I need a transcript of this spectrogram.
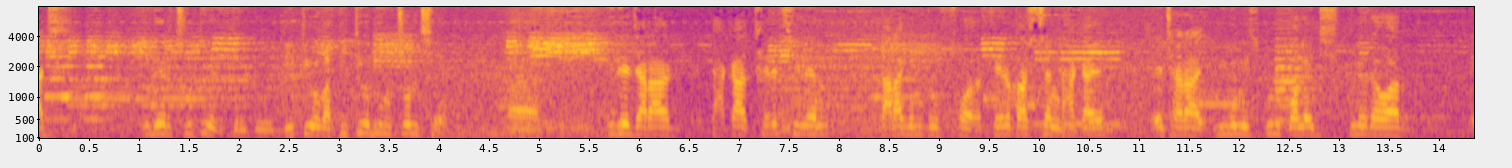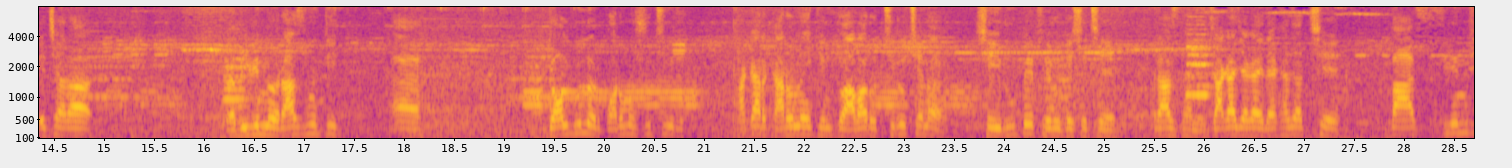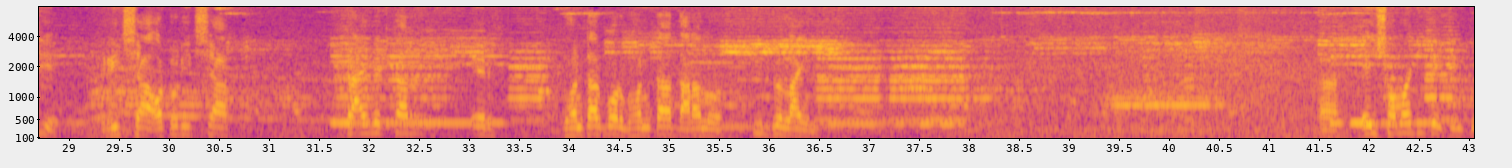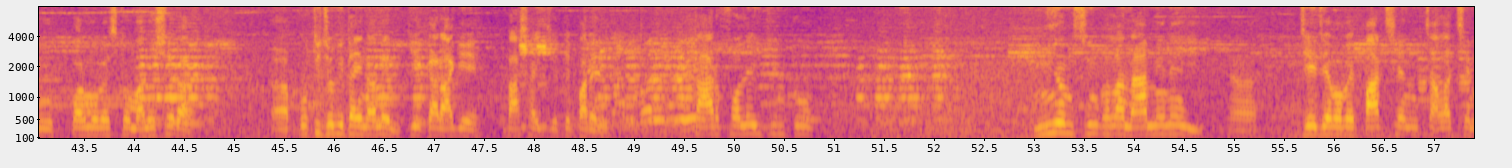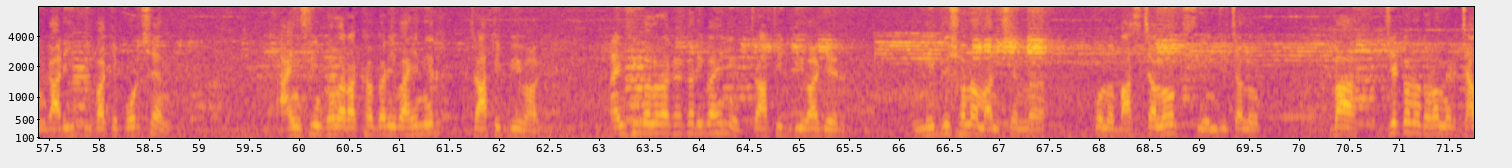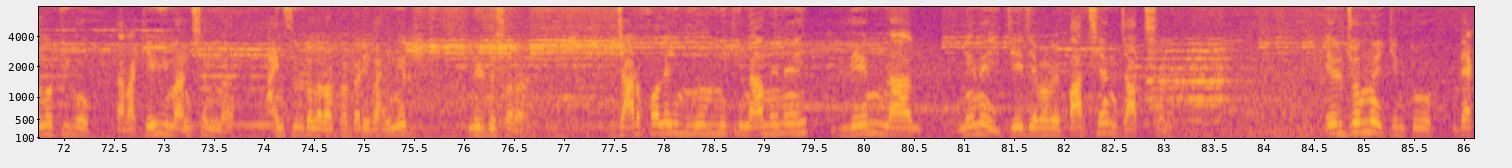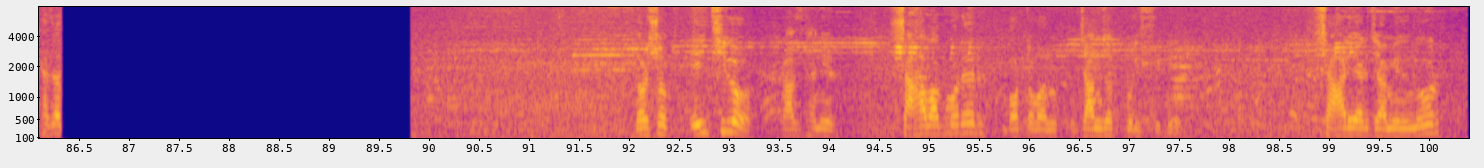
আজ ঈদের ছুটির কিন্তু দ্বিতীয় বা তৃতীয় দিন চলছে। ঈদে যারা ঢাকা ছেড়েছিলেন, তারা কিন্তু ফেরত আসছেন ঢাকায়। এছাড়া বিভিন্ন স্কুল, কলেজ খুলে দেওয়ার এছাড়া বিভিন্ন রাজনৈতিক দলগুলোর কর্মসূচির থাকার কারণে কিন্তু আবারও চিরচেনা সেই রূপে ফেরত এসেছে রাজধানী। জায়গায় জায়গায় দেখা যাচ্ছে bus CNG rickshaw auto rickshaw, private car এর ঘণ্টার পর ঘণ্টা দাঁড়ানো তীব্র লাইন। এই সময়টিতে কিন্তু কর্মব্যস্ত মানুষেরা প্রতিযোগিতায় নামেন কে কার আগে বাসায় যেতে পারেন তার ফলেই কিন্তু নিয়ম শৃঙ্খলা না মেনেই যে যেভাবে পারছেন, চালাচ্ছেন, গাড়ি বিপাকে পড়ছেন, আইন শৃঙ্খলা রক্ষাকারী বাহিনীর ট্রাফিক বিভাগ। আইন শৃঙ্খলা রক্ষাকারী বাহিনীর ট্রাফিক বিভাগের নির্দেশনা মানছেন না কোনো বাস চালক, সিএনজি চালক বা যে কোনো ধরনের চালকই হোক, তারা কেউই মানছেন না আইন শৃঙ্খলা রক্ষাকারী বাহিনীর নির্দেশনা। যার ফলেই নিয়ম নীতি না মেনে লেন না মেনেই যে যেভাবে পারছেন যাচ্ছেন। এর জন্যই কিন্তু দেখা যাচ্ছে দর্শক, এই ছিল রাজধানীর শাহবাগ মোড়ের বর্তমান যানজট পরিস্থিতি। शाहरियार जामिल नूर।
